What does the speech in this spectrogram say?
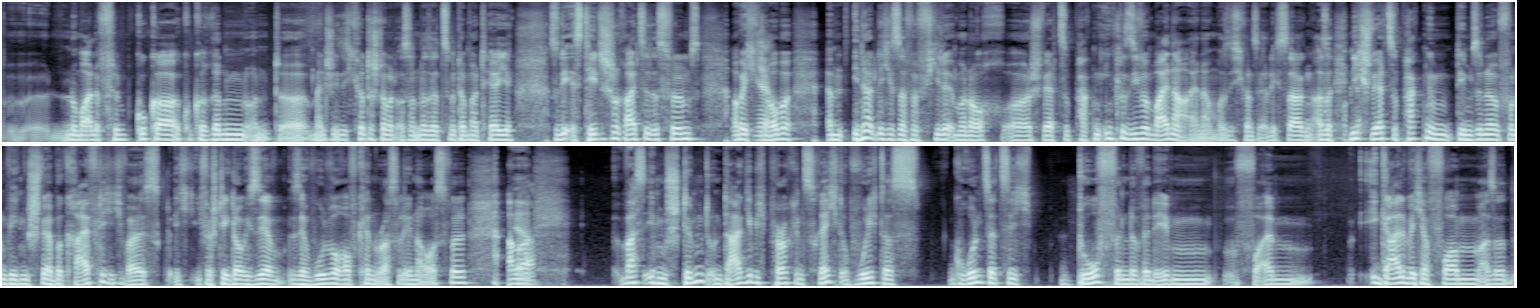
normale Filmgucker, Guckerinnen und äh, Menschen, die sich kritisch damit auseinandersetzen mit der Materie, so die ästhetischen Reize des Films. Aber ich ja. glaube, ähm, inhaltlich ist er für viele immer noch äh, schwer zu packen, inklusive meiner einer, muss ich ganz ehrlich sagen. Also okay. nicht schwer zu packen in dem Sinne von wegen schwer begreiflich. Ich weiß, ich, ich verstehe, glaube ich, sehr, sehr wohl, worauf Ken Russell hinaus will. Aber ja was eben stimmt, und da gebe ich Perkins recht, obwohl ich das grundsätzlich doof finde, wenn eben vor allem egal in welcher Form, also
